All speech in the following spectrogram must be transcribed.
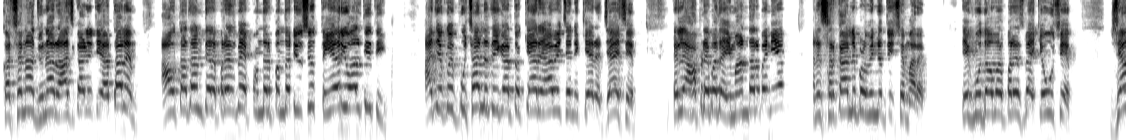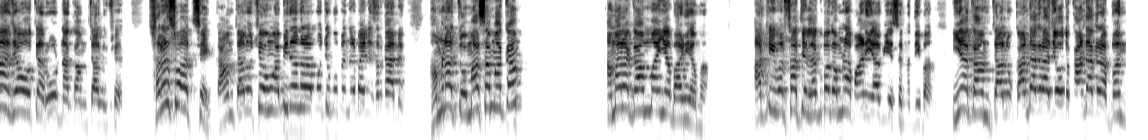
કચ્છના જૂના રાજકારણી જે હતા ને, આવતા હતા ને ત્યારે પરેશભાઈ પંદર પંદર દિવસે તૈયારીઓ હાલતી હતી. આજે કોઈ પૂછા નથી કરતો ક્યારે આવે છે ને ક્યારે જાય છે. એટલે આપણે બધા ઈમાનદાર બનીએ અને સરકારને પણ વિનંતી છે મારે. એક મુદ્દા ઉપર પરેશભાઈ કેવું છે? જ્યાં જાઓ ત્યાં રોડના કામ ચાલુ છે. સરસ વાત છે. કામ ચાલુ છે. હું અભિનંદન આપું છું ભૂપેન્દ્રભાઈની સરકારને. હમણાં ચોમાસામાં કામ અમારા ગામમાં અહીંયા બાડિયામાં આટલી વરસાદથી લગભગ હમણાં પાણી આવી હશે નદીમાં. અહીંયા કામ ચાલુ, કાંડાગરા જેવો તો કાંડાગરા બંધ,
